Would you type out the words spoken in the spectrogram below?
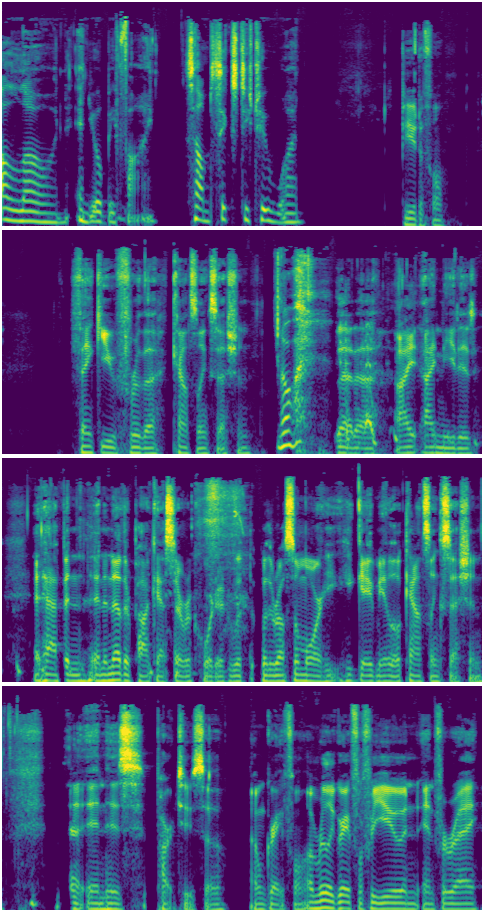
alone, and you'll be fine. Psalm 62 1. Beautiful. Thank you for the counseling session oh. that uh, I, I needed. It happened in another podcast I recorded with with Russell Moore. He he gave me a little counseling session uh, in his part two. So I'm grateful. I'm really grateful for you and, and for Ray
